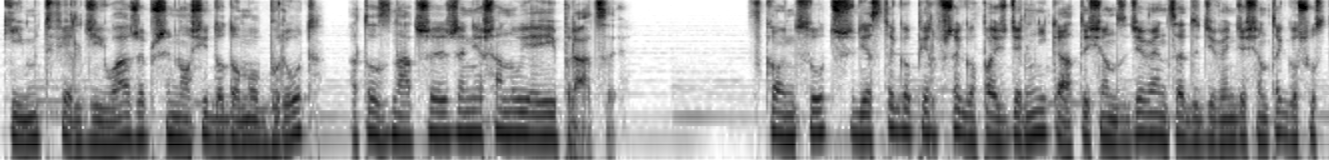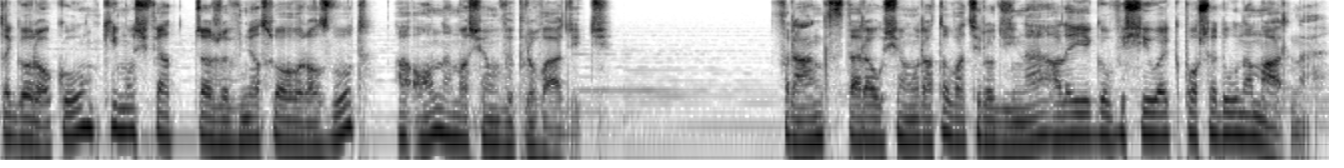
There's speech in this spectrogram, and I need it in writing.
Kim twierdziła, że przynosi do domu brud, a to znaczy, że nie szanuje jej pracy. W końcu 31 października 1996 roku Kim oświadcza, że wniosła o rozwód, a on ma się wyprowadzić. Frank starał się ratować rodzinę, ale jego wysiłek poszedł na marne.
